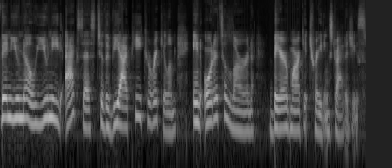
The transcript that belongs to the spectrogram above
then you know you need access to the VIP curriculum in order to learn bear market trading strategies.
